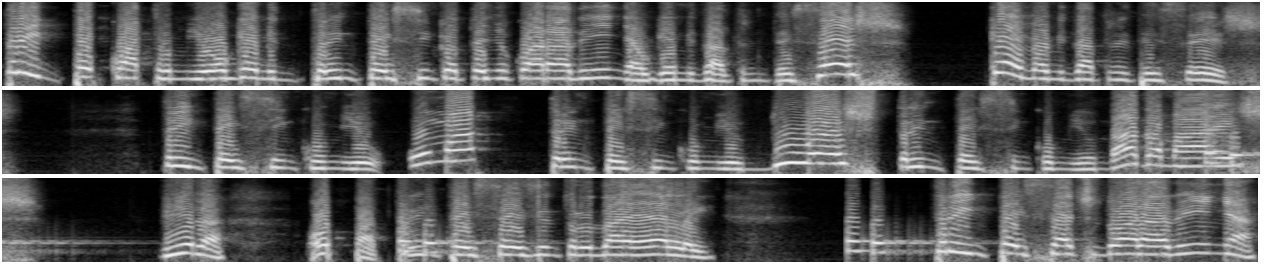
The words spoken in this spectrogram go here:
34 mil, alguém me 35 eu tenho com a Ararinha, alguém me dá 36? Quem vai me dar 36? 35 mil, uma, 35 mil, duas, 35 mil, nada mais. Vira. Opa, 36 entrou da Ellen. 37 do Ararinha.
